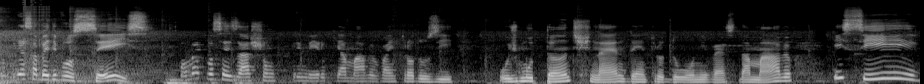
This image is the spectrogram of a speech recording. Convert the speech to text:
Eu queria saber de vocês, como é que vocês acham primeiro que a Marvel vai introduzir os mutantes, né, dentro do universo da Marvel e se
